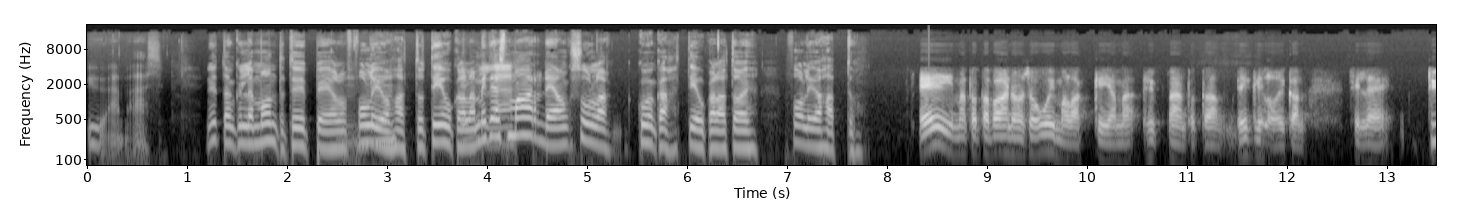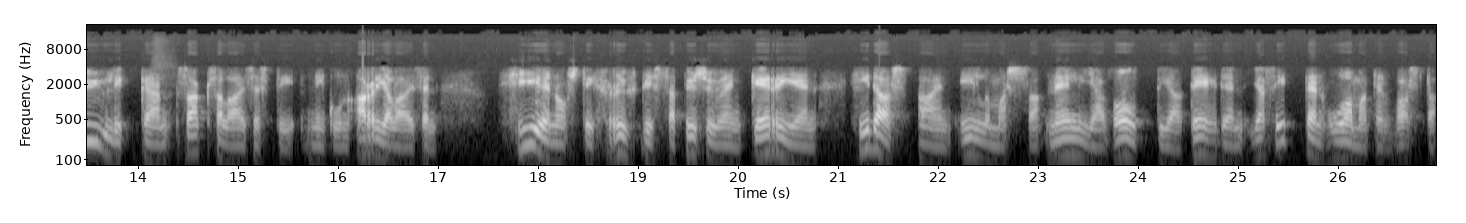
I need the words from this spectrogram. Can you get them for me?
YMS. Nyt on kyllä monta tyyppiä, jolla on mm-hmm. foliohattu tiukalla. Miten Marde, onko sulla kuinka tiukalla toi foliohattu? Ei, mä tota vaihdoin se uimalakki ja mä hyppään tota digiloikan sille tyylikkään saksalaisesti niin kuin arjalaisen hienosti ryhdissä pysyen kerien hidastain ilmassa neljä volttia tehden ja sitten huomaten vasta,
